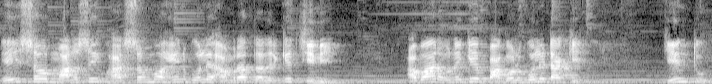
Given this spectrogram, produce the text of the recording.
এই সব মানসিক ভারসাম্যহীন বলে আমরা তাদেরকে চিনি। আবার অনেকে পাগল বলে ডাকে। কিন্তু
